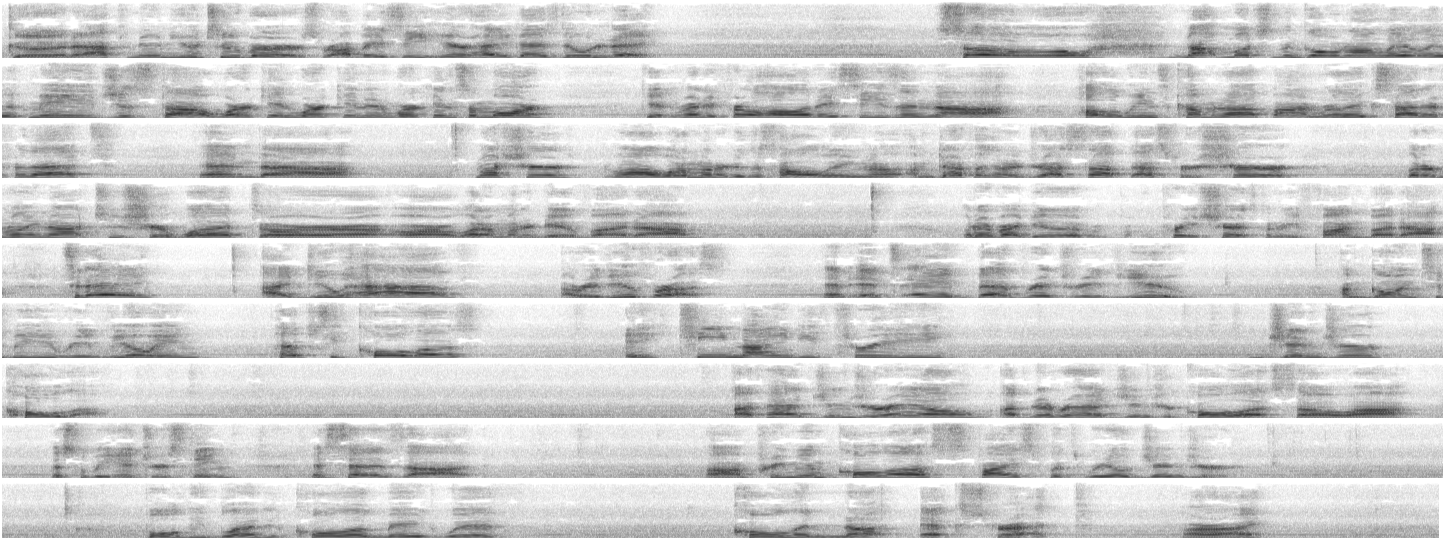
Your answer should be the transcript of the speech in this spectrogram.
Good afternoon, YouTubers. Robaz here. How you guys doing today? So, not much has been going on lately with me. Just uh, working, working, and working some more. Getting ready for the holiday season. Uh, Halloween's coming up. I'm really excited for that. And uh, I'm not sure well what I'm going to do this Halloween. Uh, I'm definitely going to dress up, that's for sure. But I'm really not too sure what or or what I'm going to do. But um, whatever I do, I'm pretty sure it's going to be fun. But uh, today, I do have a review for us. And it's a beverage review. I'm going to be reviewing Pepsi Cola's 1893 Ginger Cola. I've had ginger ale. I've never had ginger cola, so uh, this will be interesting. It says uh, uh, premium cola spiced with real ginger. Boldly blended cola made with cola nut extract. Alright.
